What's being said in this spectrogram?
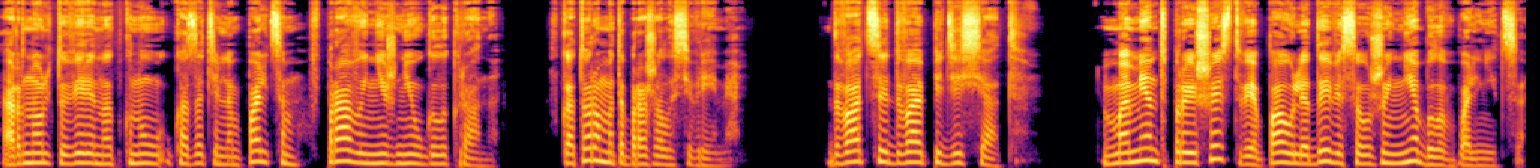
Арнольд уверенно ткнул указательным пальцем в правый нижний угол экрана, в котором отображалось время. 22.50. В момент происшествия Пауля Дэвиса уже не было в больнице.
